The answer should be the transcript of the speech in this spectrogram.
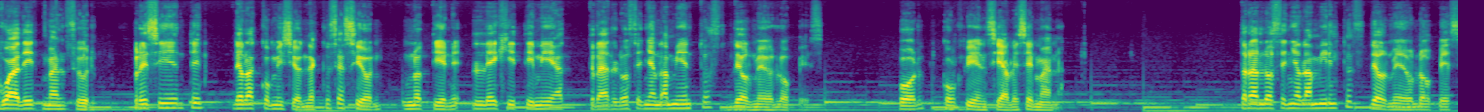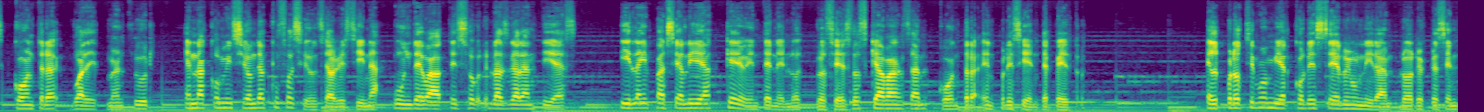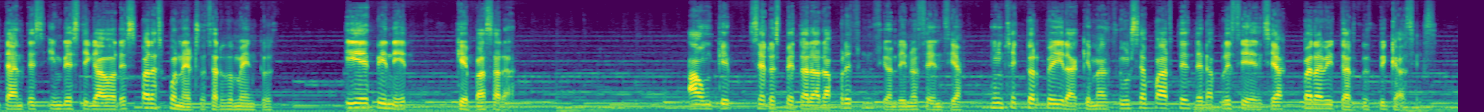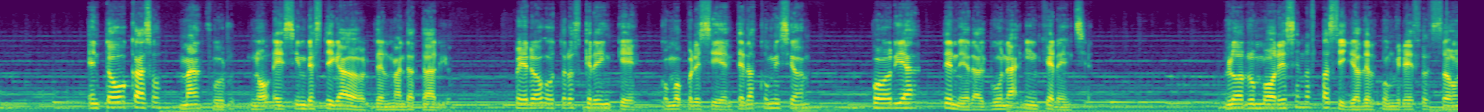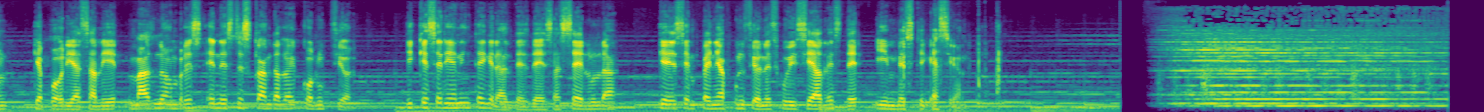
Wadid Mansur, presidente de la Comisión de Acusación, no tiene legitimidad tras los señalamientos de Olmedo López. Por Confidenciable Semana. Tras los señalamientos de Olmedo López contra Wadid Mansur, en la Comisión de Acusación se avecina un debate sobre las garantías y la imparcialidad que deben tener los procesos que avanzan contra el presidente Petro. El próximo miércoles se reunirán los representantes investigadores para exponer sus argumentos y definir qué pasará. Aunque se respetará la presunción de inocencia, un sector pedirá que Mansur sea parte de la presidencia para evitar suspicacias. En todo caso, Mansur no es investigador del mandatario, pero otros creen que, como presidente de la comisión, podría tener alguna injerencia. Los rumores en los pasillos del Congreso son que podría salir más nombres en este escándalo de corrupción y que serían integrantes de esa célula que desempeña funciones judiciales de investigación.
